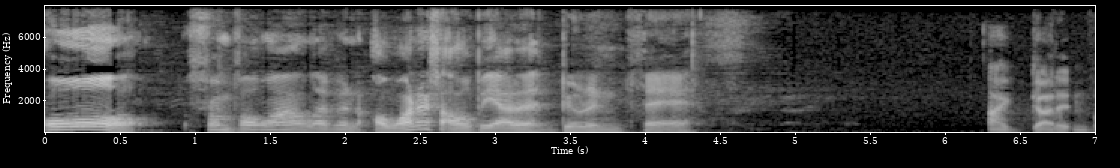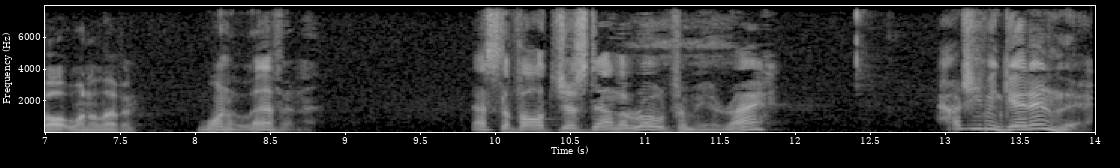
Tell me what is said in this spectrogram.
or from Vault 111. I wonder if I'll be able to build in there. I got it in Vault 111. 111? That's the vault just down the road from here, right? How'd you even get in there?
